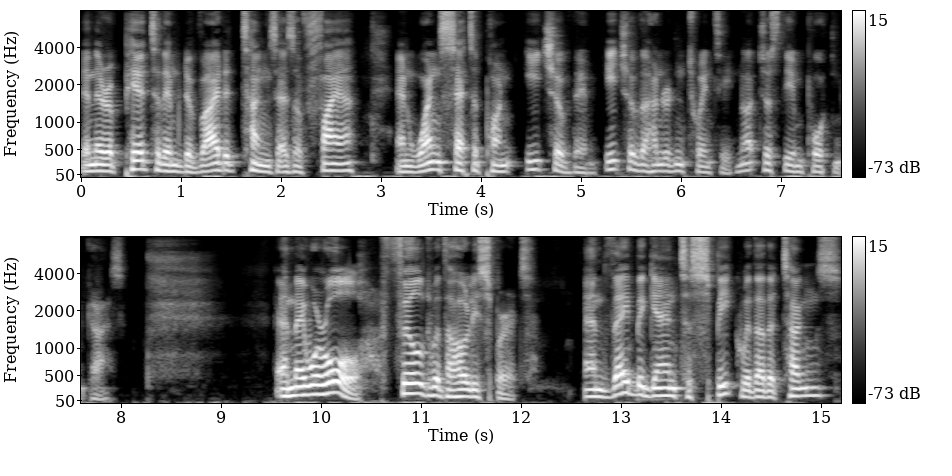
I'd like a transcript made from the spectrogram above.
Then there appeared to them divided tongues as of fire, and one sat upon each of them, each of the 120, not just the important guys. And they were all filled with the Holy Spirit, and they began to speak with other tongues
